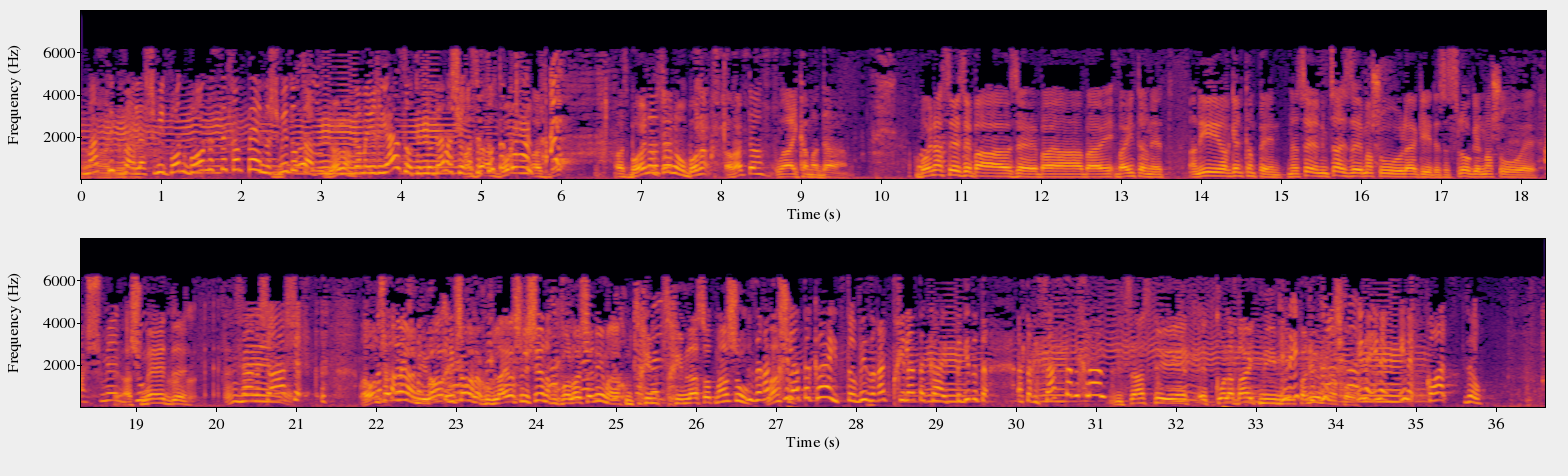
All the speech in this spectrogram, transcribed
נמאס לי כבר להשמיד, בואו נעשה קמפיין, נשמיד אותם. גם העירייה הזאת, אתה יודע מה, שירססו אז את הכל. אז בוא- אז בואי נעשה, נו, בוא נ... הרגת? וואי, כמה דם. בואי נעשה את זה ב- זה ב- ב- באינטרנט. אני אארגן קמפיין, נעשה, נמצא איזה משהו להגיד, איזה סלוגן, משהו... אה, השמד, השמד... אה, זה השעה ש... לא משנה, אני לא. אי אפשר, אנחנו לילה שלישי, אנחנו כבר לא ישנים, אנחנו צריכים צריכים לעשות משהו. זה רק משהו. תחילת הקיץ, תבין, זה רק תחילת הקיץ. תגיד, אתה- אתה ריססת בכלל? ניצסתי את- את כל הבית מפנים ומאחור. הנה, הנה, הנה, קורל, זהו.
